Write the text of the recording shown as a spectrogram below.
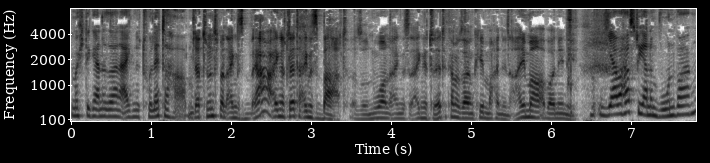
möchte gerne seine eigene Toilette haben. Hatte zumindest mein eigenes, ja, eigenes Toilette, eigenes Bad. Also nur ein eigenes, eigene Toilette kann man sagen, okay, mach in den Eimer, aber nee, nee. Ja, aber hast du ja einen Wohnwagen?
